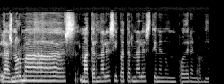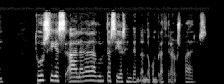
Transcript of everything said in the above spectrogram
las, normas maternales y paternales tienen un poder enorme. Tú sigues, a la edad adulta sigues intentando complacer a los padres.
